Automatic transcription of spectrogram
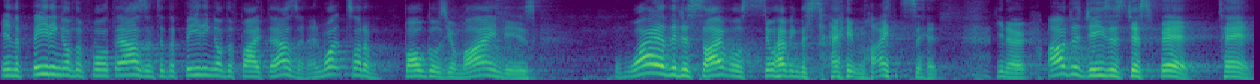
in the feeding of the 4,000 to the feeding of the 5,000. And what sort of boggles your mind is why are the disciples still having the same mindset? You know, after Jesus just fed 10,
